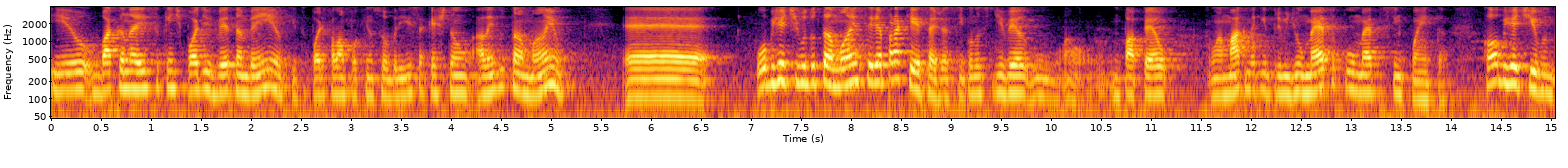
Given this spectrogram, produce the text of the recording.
E o bacana é isso que a gente pode ver também, que tu pode falar um pouquinho sobre isso, a questão, além do tamanho, é, o objetivo do tamanho seria para quê, Sérgio? Assim, quando você tiver um, um, papel, uma máquina que imprime de 1 metro por 1,50 metro, 50, qual o objetivo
